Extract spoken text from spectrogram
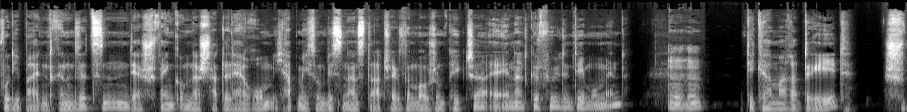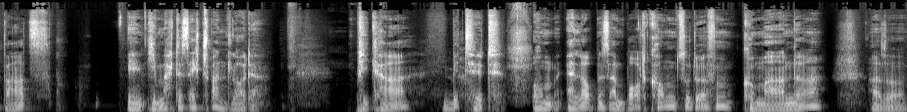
wo die beiden drin sitzen. Der Schwenk um das Shuttle herum. Ich habe mich so ein bisschen an Star Trek The Motion Picture erinnert gefühlt in dem Moment. Mhm. Die Kamera dreht, schwarz. Ihr macht es echt spannend, Leute. Picard bittet um Erlaubnis an Bord kommen zu dürfen. Commander, also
